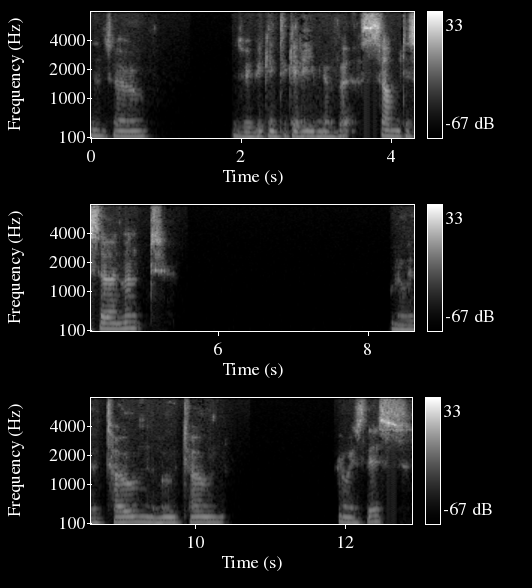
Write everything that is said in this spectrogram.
And so, as we begin to get even of uh, some discernment with the tone, the mood tone, how is this?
